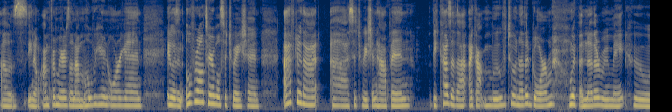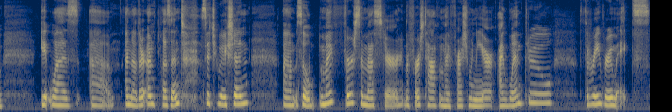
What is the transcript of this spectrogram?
I was, you know, I'm from Arizona. I'm over here in Oregon. It was an overall terrible situation. After that uh, situation happened, because of that, I got moved to another dorm with another roommate who it was um, another unpleasant situation. Um, so my first semester, the first half of my freshman year, I went through three roommates.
